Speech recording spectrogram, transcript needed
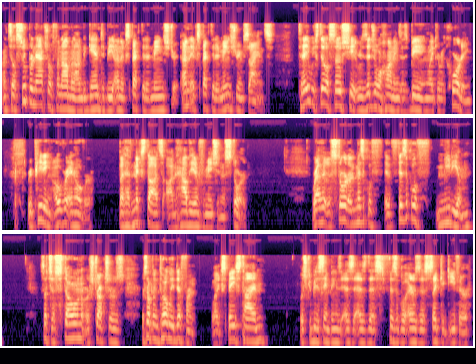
until supernatural phenomenon began to be unexpected in mainstream unexpected in mainstream science. Today we still associate residual hauntings as being like a recording repeating over and over, but have mixed thoughts on how the information is stored. Rather, it is stored on a physical, physical medium, such as stone or structures, or something totally different, like space time, which could be the same thing as, as this physical, as this psychic ether.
